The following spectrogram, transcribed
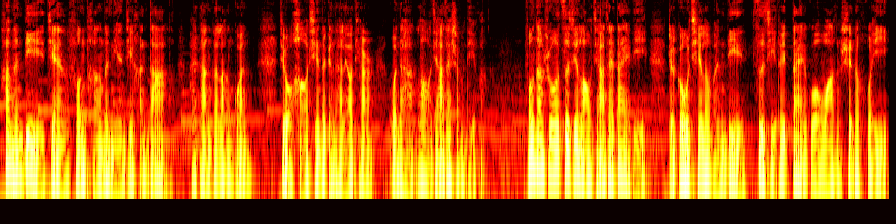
汉文帝见冯唐的年纪很大了，还当个郎官，就好心的跟他聊天，问他老家在什么地方。冯唐说自己老家在代地，这勾起了文帝自己对代国往事的回忆，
